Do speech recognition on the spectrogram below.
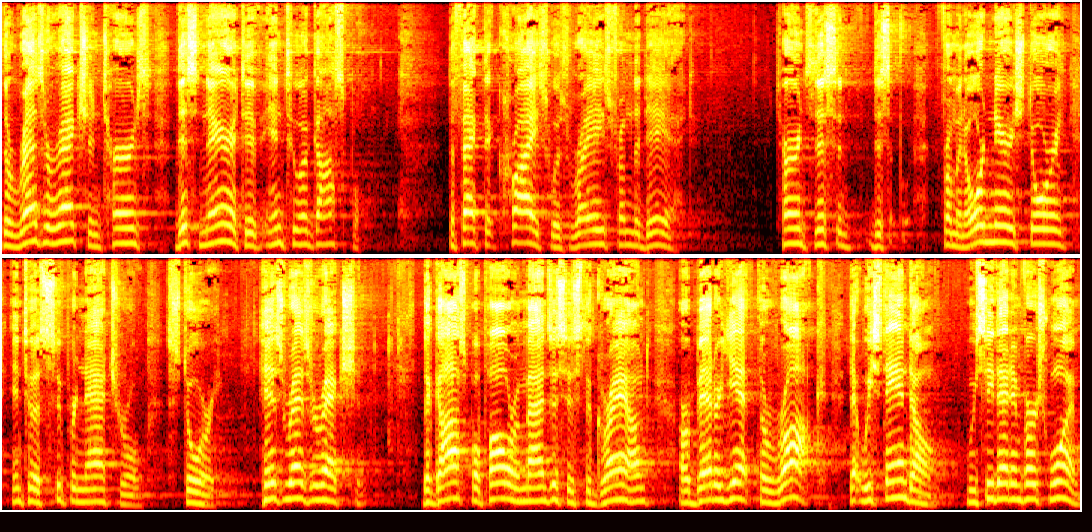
the resurrection turns this narrative into a gospel. The fact that Christ was raised from the dead turns this, this from an ordinary story into a supernatural story. His resurrection The gospel, Paul reminds us, is the ground, or better yet, the rock that we stand on. We see that in verse 1.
